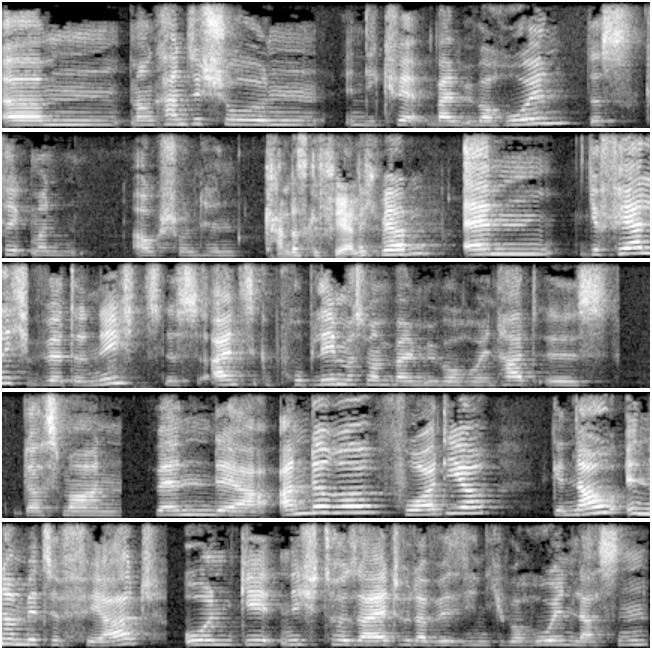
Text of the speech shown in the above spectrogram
Ähm, man kann sich schon in die Quer beim Überholen, das kriegt man auch schon hin. Kann das gefährlich werden? Ähm, gefährlich wird er nicht. Das einzige Problem, was man beim Überholen hat, ist, dass man, wenn der andere vor dir genau in der Mitte fährt und geht nicht zur Seite oder will sich nicht überholen lassen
